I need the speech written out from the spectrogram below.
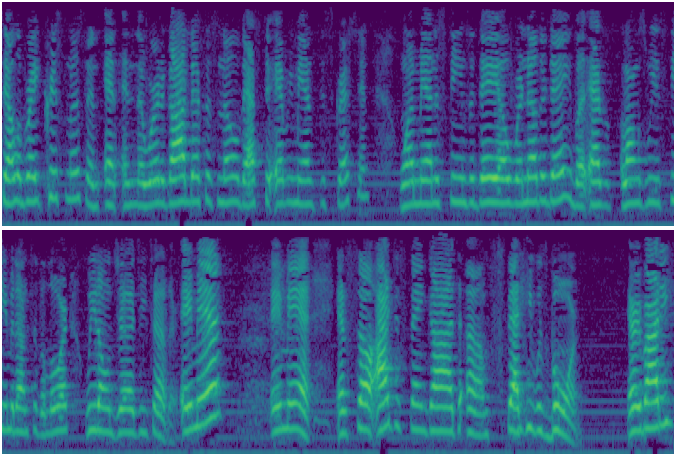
celebrate Christmas, and, and, and the Word of God lets us know that's to every man's discretion. One man esteems a day over another day, but as long as we esteem it unto the Lord, we don't judge each other. Amen? Amen. And so I just thank God um, that He was born. Everybody?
